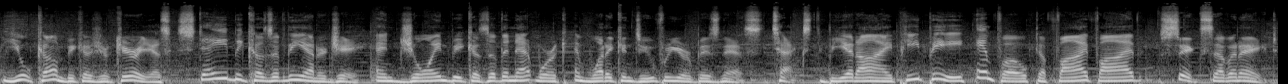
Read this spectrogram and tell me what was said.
You'll come because you're curious, stay because of the energy, and join because of the network and what it can do for your business. Text BNI PP info to 55678.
